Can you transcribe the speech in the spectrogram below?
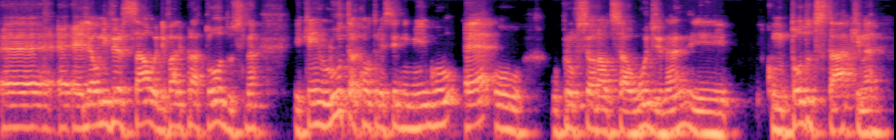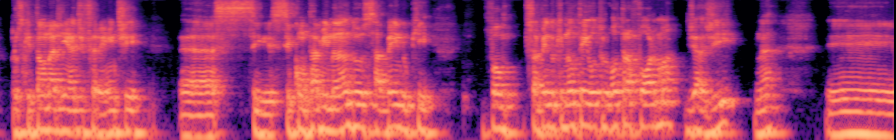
é, é, ele é universal, ele vale para todos, né? E quem luta contra esse inimigo é o, o profissional de saúde, né? E com todo destaque, né? Para os que estão na linha de frente, é, se, se contaminando, sabendo que vão, sabendo que não tem outro, outra forma de agir, né? E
